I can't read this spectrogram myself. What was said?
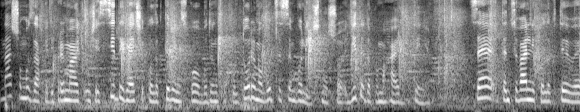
В нашому заході приймають участь всі дитячі колективи міського будинку культури. Мабуть, це символічно, що діти допомагають дитині. Це танцювальні колективи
